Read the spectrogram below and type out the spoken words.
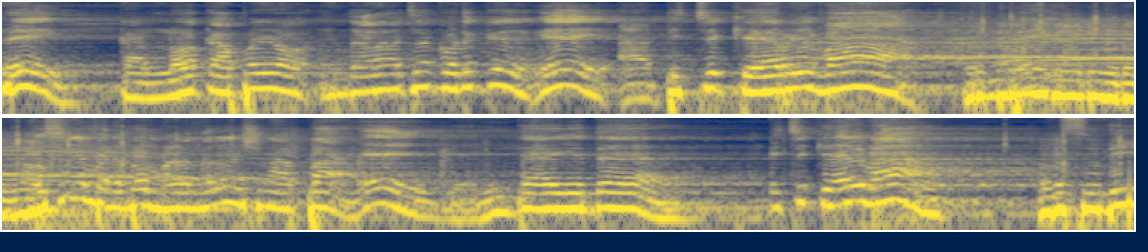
ഏയ് കള്ളോ കപ്പയോ എന്താണെന്ന് വെച്ചാൽ കൊടുക്ക്? ഏയ് അടിച്ച് കേറി വാ. നല്ല ലക്ഷണപ്പാ ഏയ് എന്താ ഇത്? അടിച്ച് കേറി വാ. അപ്പൊ സുധി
